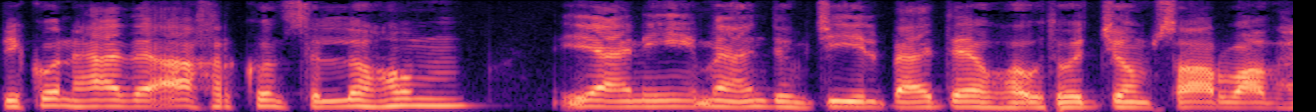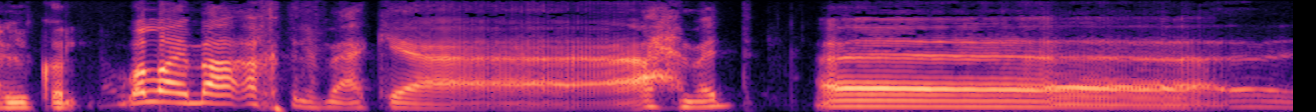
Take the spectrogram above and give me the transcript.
بيكون هذا آخر console لهم. يعني ما عندهم جيل بعده وتوجههم صار واضح للكل. والله ما أختلف معك يا أحمد. آه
